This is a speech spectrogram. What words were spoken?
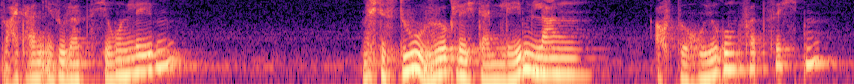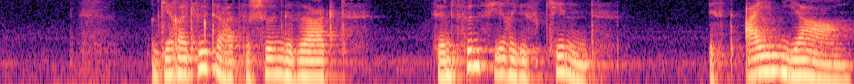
weiter in Isolation leben? Möchtest du wirklich dein Leben lang auf Berührung verzichten? Und Gerald Hüther hat so schön gesagt, für ein fünfjähriges Kind ist ein Jahr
